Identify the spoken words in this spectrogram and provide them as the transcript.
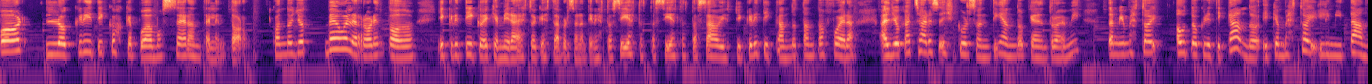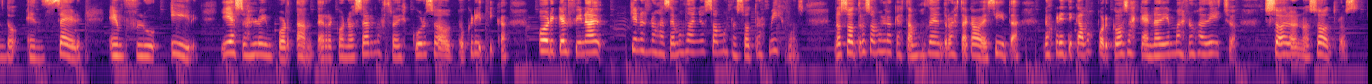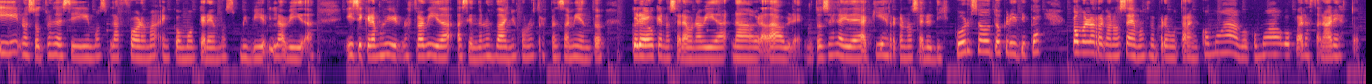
Por lo críticos que podemos ser ante el entorno. Cuando yo veo el error en todo y critico de que mira esto, que esta persona tiene esto así, esto está así, esto está así, y estoy criticando tanto afuera, al yo cachar ese discurso entiendo que dentro de mí también me estoy autocriticando y que me estoy limitando en ser, en fluir. Y eso es lo importante, reconocer nuestro discurso de autocrítica, porque al final quienes nos hacemos daño somos nosotros mismos. Nosotros somos los que estamos dentro de esta cabecita. Nos criticamos por cosas que nadie más nos ha dicho, solo nosotros. Y nosotros decidimos la forma en cómo queremos vivir la vida. Y si queremos vivir nuestra vida haciéndonos daños con nuestros pensamientos, creo que no será una vida nada agradable. Entonces la idea aquí es reconocer el discurso autocrítico. ¿Cómo lo reconocemos? Me preguntarán, ¿cómo hago? ¿Cómo hago para sanar esto?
